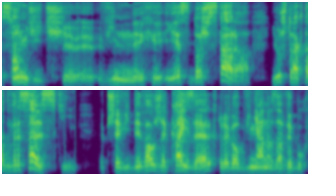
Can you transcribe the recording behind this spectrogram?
sądzić winnych, jest dość stara. Już traktat wersalski przewidywał, że Kaiser, którego obwiniano za wybuch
